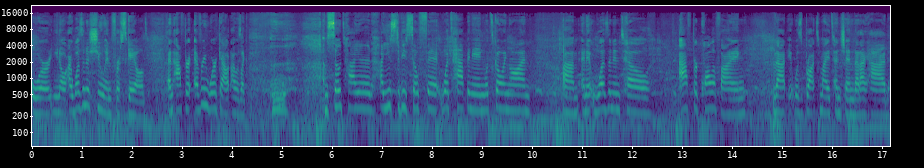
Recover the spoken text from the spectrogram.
or you know, I wasn't a shoe in for scaled. And after every workout, I was like. I'm so tired. I used to be so fit. What's happening? What's going on? Um, and it wasn't until after qualifying that it was brought to my attention that I had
